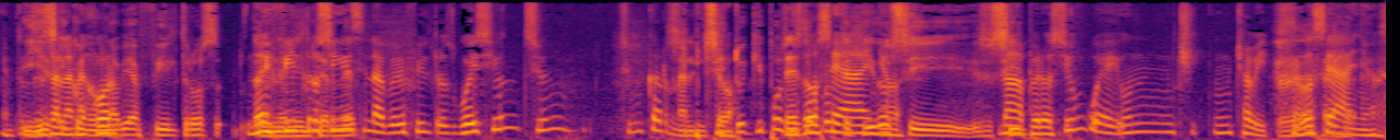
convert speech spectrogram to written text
Entonces y es a lo mejor no había filtros no hay filtros, sigue sin haber filtros, güey, si un, si un, si un carnalito si tu equipo de está 12 protegido, años, sí. no, pero si un güey, un, un chavito de 12 años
